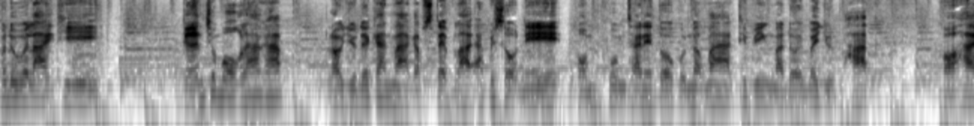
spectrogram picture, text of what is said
มาดูเวลาอีกที เกินชั่วโมงแล้วครับ เราอยู่ด้วยกันมากับ Step Life episode นี้ ผมภูมิใจในตัวคุณมาก ๆ ที่วิ่งมาโดยไม่หยุดพัก ขอให้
